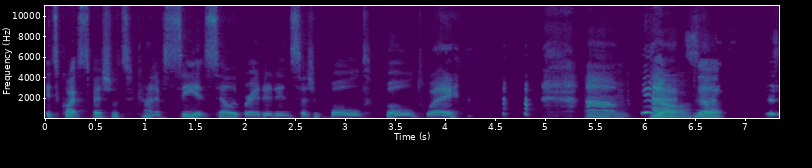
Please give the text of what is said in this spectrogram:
it's quite special to kind of see it celebrated in such a bold, bold way. um, yeah, yeah, so yeah there's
